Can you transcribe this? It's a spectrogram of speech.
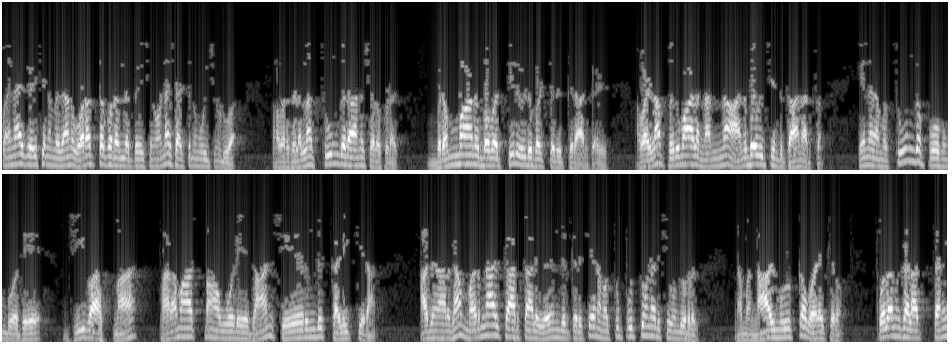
கொஞ்ச நாள் கழிச்சு நம்ம ஏதாவது உரத்த குரல்ல பேசணும்னா சட்டுன்னு முடிச்சு விடுவா. அவர்கள் எல்லாம் தூங்குறான்னு சொல்லக்கூடாது. பிரம்மானுபவத்தில் ஈடுபட்டு இருக்கிறார்கள் அவள்லாம் பெருமாளை நன்னா அனுபவிச்சுருக்கான்னு அர்த்தம். ஏன்னா நம்ம தூங்க போகும்போதே ஜீவாத்மா பரமாத்மாவோடே தான் சேர்ந்து கழிக்கிறான். அதனாலதான் மறுநாள் கார்த்தால எழுந்திருக்கிறச்சே நமக்கு புத்துணர்ச்சி வந்துடுறது. நம்ம நாள் முழுக்க உழைக்கிறோம். புலன்கள் அத்தனை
